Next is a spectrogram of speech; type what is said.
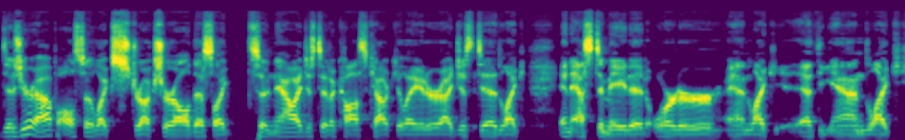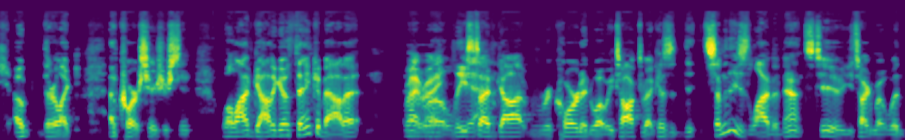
does your app also like structure all this? Like, so now I just did a cost calculator. I just did like an estimated order, and like at the end, like oh, they're like, of course, here's your student. Well, I've got to go think about it. Right, Or right, at least yeah. I've got recorded what we talked about because th- some of these live events too. You talk about with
